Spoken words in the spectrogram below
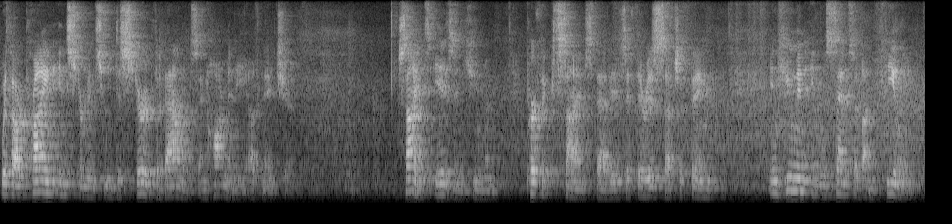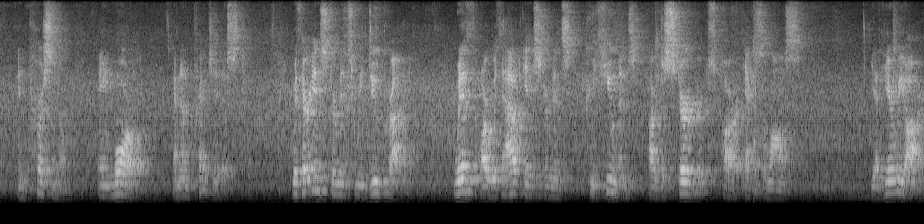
With our prying instruments, we disturb the balance and harmony of nature. Science is inhuman. Perfect science, that is, if there is such a thing. Inhuman in the sense of unfeeling, impersonal, amoral, and unprejudiced. With our instruments, we do pry. With or without instruments, we humans are disturbers par excellence. Yet here we are,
